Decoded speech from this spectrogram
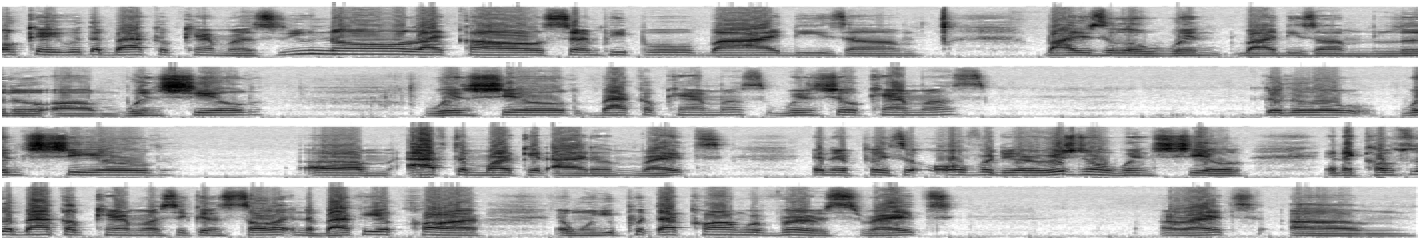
Okay, with the backup cameras, you know, like how certain people buy these um, buy these little wind, buy these um little um windshield, windshield backup cameras, windshield cameras. The little windshield um aftermarket item, right? and they place it over the original windshield and it comes with a backup camera so you can install it in the back of your car and when you put that car in reverse right alright um,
